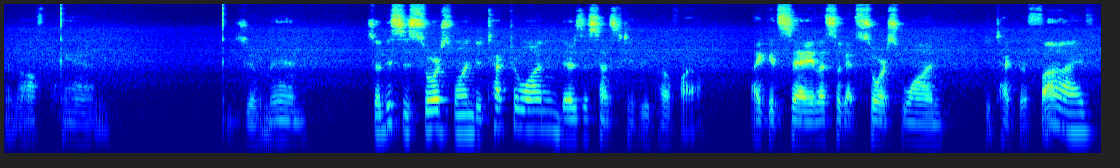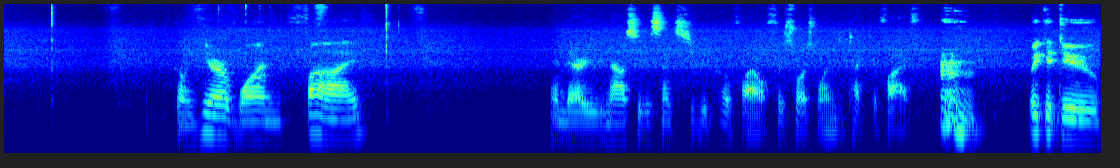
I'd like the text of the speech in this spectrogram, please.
Turn off pan, zoom in. So this is source 1, detector 1, there's the sensitivity profile. I could say, let's look at source 1, detector 5, going here, 1, 5, and there you now see the sensitivity profile for source 1, detector 5. we could do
